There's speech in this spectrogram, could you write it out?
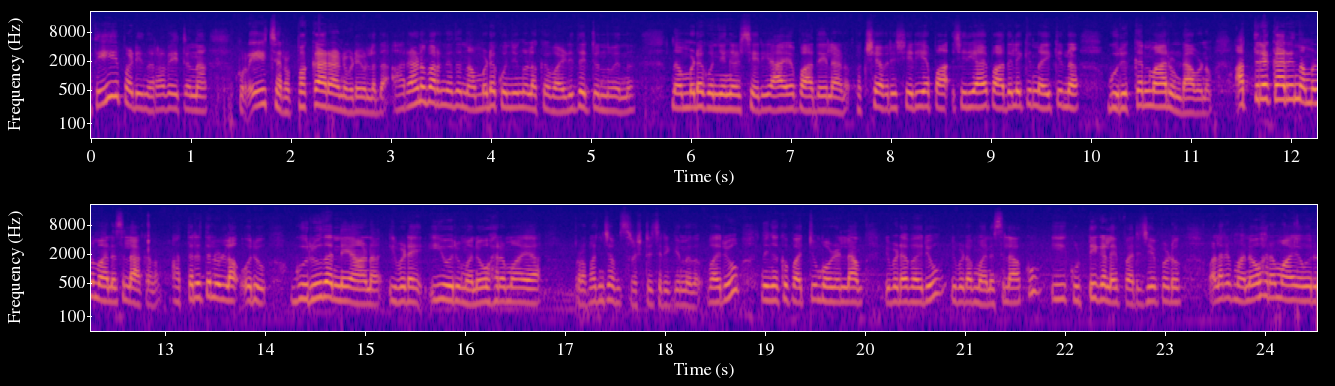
അതേപടി നിറവേറ്റുന്ന കുറേ ചെറുപ്പക്കാരാണ് ഇവിടെ ഉള്ളത്. ആരാണ് പറഞ്ഞത്? നമ്മുടെ കുഞ്ഞുങ്ങളൊക്കെ വഴിതെറ്റുന്നു എന്ന്. നമ്മുടെ കുഞ്ഞുങ്ങൾ ശരിയായ പാതയിലാണ്. പക്ഷെ അവരെ ശരിയ ശരിയായ പാതയിലേക്ക് നയിക്കുന്ന ഗുരുക്കന്മാരുണ്ടാവണം. അത്തരക്കാരെ നമ്മൾ മനസ്സിലാക്കണം. അത്തരത്തിലുള്ള ഒരു ഗുരു തന്നെയാണ് ഇവിടെ ഈ ഒരു മനോഹരമായ പ്രപഞ്ചം സൃഷ്ടിച്ചിരിക്കുന്നത്. വരൂ നിങ്ങൾക്ക് പറ്റുമ്പോഴെല്ലാം ഇവിടെ വരൂ ഇവിടെ മനസ്സിലാക്കൂ ഈ കുട്ടികളെ പരിചയപ്പെടൂ. വളരെ മനോഹരമായ ഒരു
